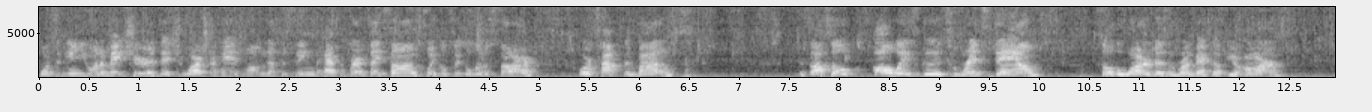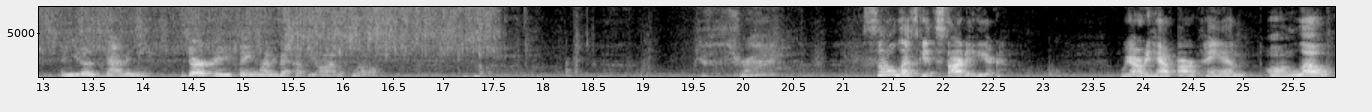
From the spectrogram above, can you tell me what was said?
Once again, you want to make sure that you wash your hands long enough to sing the happy birthday song, Twinkle Twinkle Little Star, or tops and bottoms. It's also always good to rinse down so the water doesn't run back up your arm and you doesn't have any dirt or anything running back up your arm as well. Give it a try. So let's get started here. We already have our pan on low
